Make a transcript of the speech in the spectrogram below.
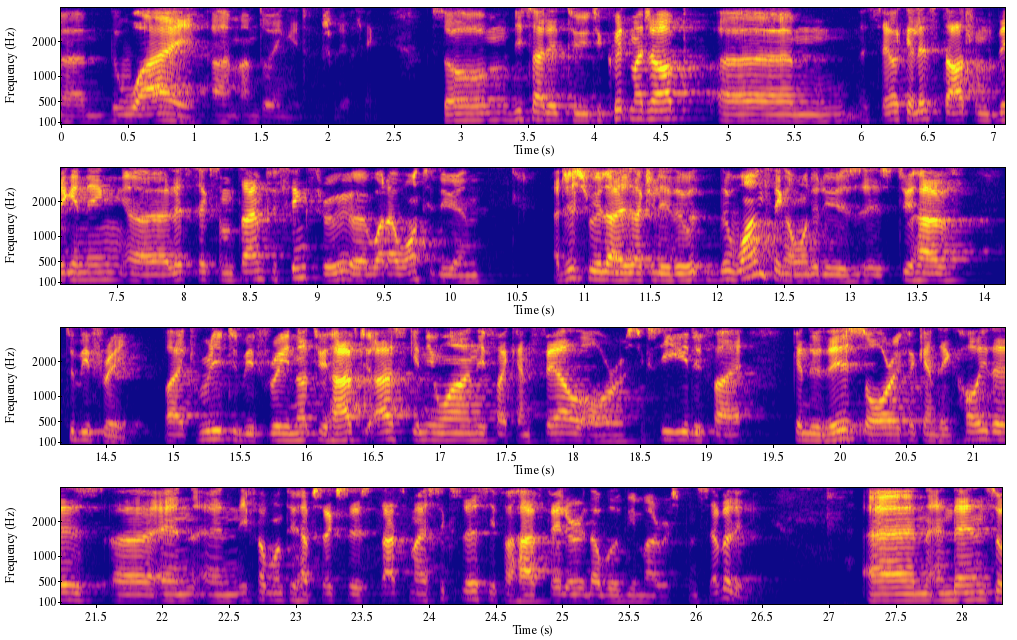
um, the why I'm, I'm, doing it. Actually, I think so. Um, decided to to quit my job. Um, say, okay, let's start from the beginning. Uh, let's take some time to think through uh, what I want to do and I just realized actually the, the one thing I want to do is, is to have to be free, like really to be free, not to have to ask anyone if I can fail or succeed, if I can do this or if I can take holidays. Uh, and, and if I want to have success, that's my success. If I have failure, that will be my responsibility. And, and then, so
